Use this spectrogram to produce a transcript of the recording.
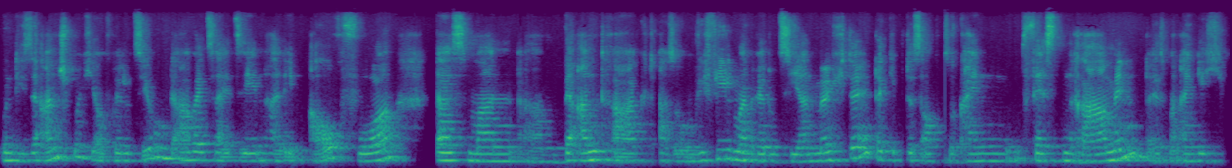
Und diese Ansprüche auf Reduzierung der Arbeitszeit sehen halt eben auch vor, dass man ähm, beantragt, also wie viel man reduzieren möchte. Da gibt es auch so keinen festen Rahmen. Da ist man eigentlich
